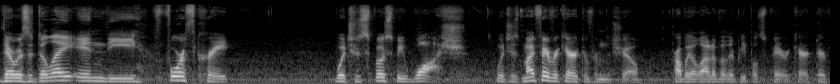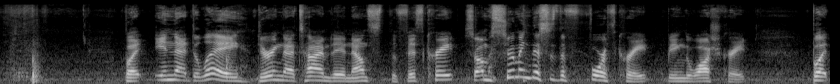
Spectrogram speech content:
There was a delay in the fourth crate, which was supposed to be Wash, which is my favorite character from the show. Probably a lot of other people's favorite character. But in that delay, during that time, they announced the fifth crate. So I'm assuming this is the fourth crate, being the wash crate. But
